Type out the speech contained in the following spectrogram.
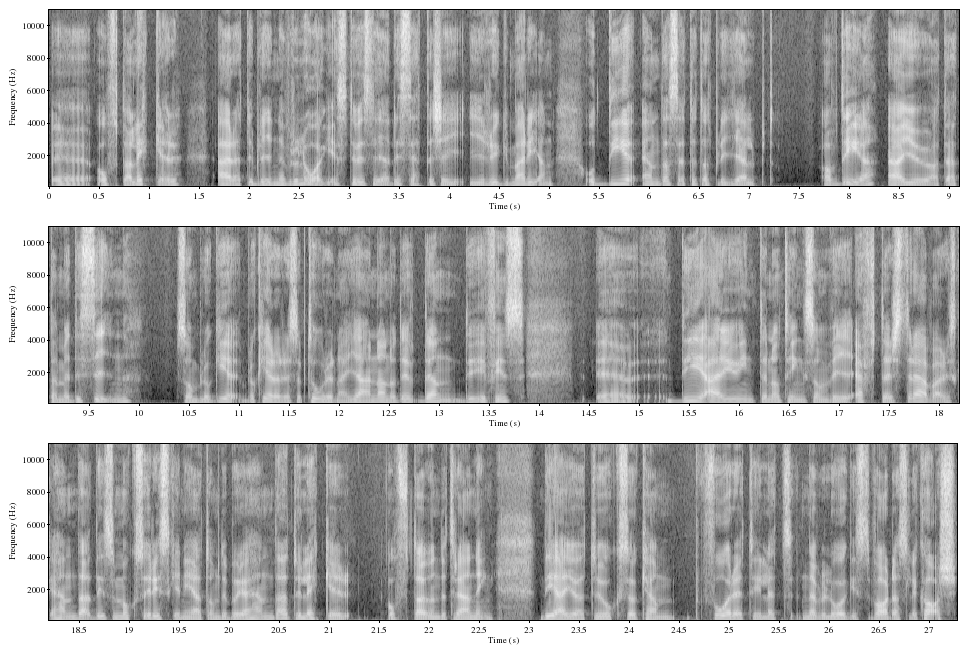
eh, ofta läcker är att det blir neurologiskt, det vill säga det sätter sig i ryggmärgen. Och det enda sättet att bli hjälpt av det är ju att äta medicin som blockerar receptorerna i hjärnan. Och det, den, det finns eh, det är ju inte någonting som vi eftersträvar ska hända. Det som också är risken är att om det börjar hända att du läcker ofta under träning, det är ju att du också kan få det till ett neurologiskt vardagsläckage.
